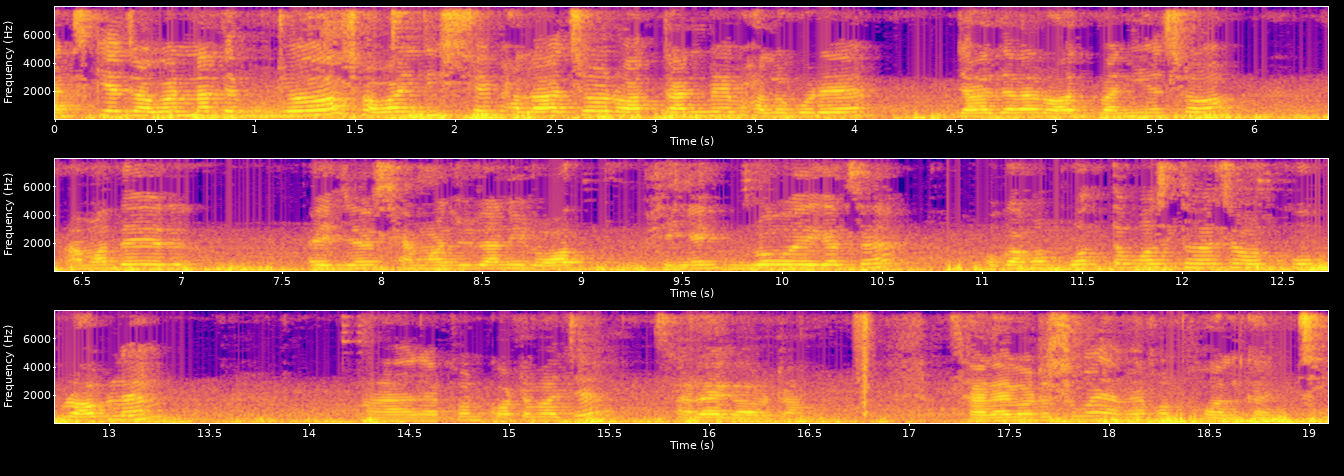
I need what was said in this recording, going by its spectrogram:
আজকে জগন্নাথের পুজো। সবাই নিশ্চয়ই ভালো আছো, রথ টানবে ভালো করে। যারা যারা রথ বানিয়েছ, আমাদের এই যে শ্যামা জুজানি রথ ভেঙে গুঁড়ো হয়ে গেছে। ওকে এখন পড়তে বসতে হয়েছে, ওর খুব প্রবলেম আর এখন কটা বাজে? সাড়ে এগারোটা। সাড়ে এগারোটার সময় আমি এখন ফল খাচ্ছি।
